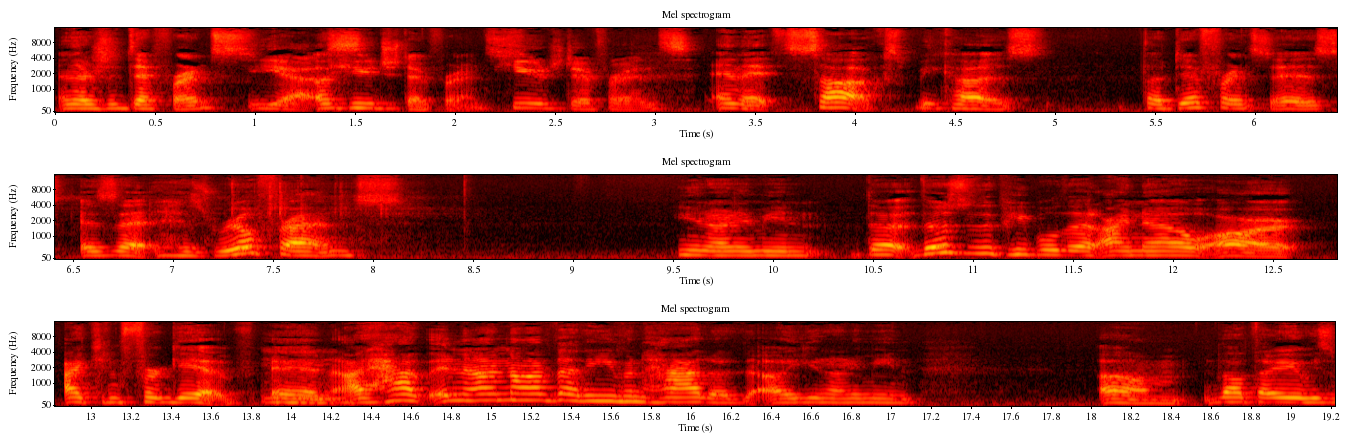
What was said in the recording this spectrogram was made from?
And there's a difference. Yes. A huge difference. Huge difference. and it sucks because the difference is is that his real friends you know what i mean the those are the people that i know are i can forgive and Mhm. i have and I'm not that he even had a, a you know what i mean um not that I was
